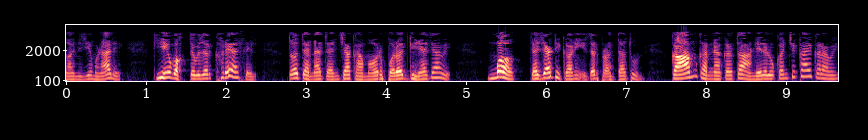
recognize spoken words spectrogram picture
गांधीजी म्हणाले की हे वक्तव्य जर खरे असेल तर त्यांना त्यांच्या कामावर परत घेण्यात यावे. मग त्याच्या ठिकाणी इतर प्रांतातून काम करण्याकरता आणलेल्या लोकांचे काय करावे?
